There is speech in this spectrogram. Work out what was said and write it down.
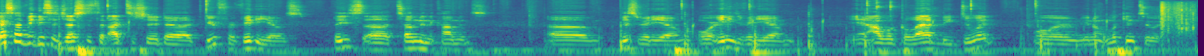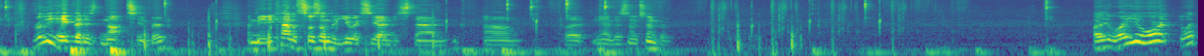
guys have any suggestions that I should uh, do for videos? Please uh, tell me in the comments um, this video or any video and I will gladly do it or you know look into it. Really hate that it's not timber. I mean, it kind of shows on the UHC, I understand. Um, but, yeah, there's no timber. Why, why you what? What?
